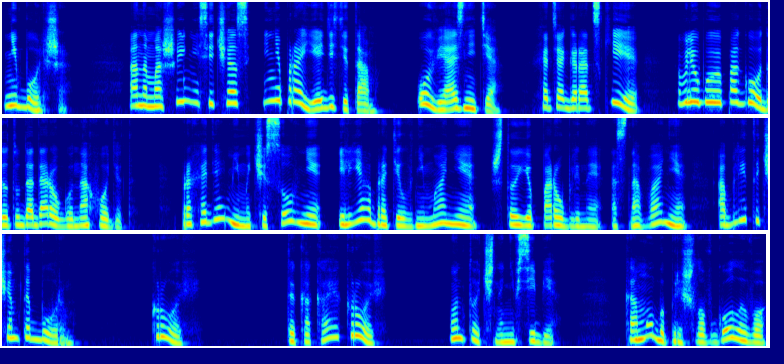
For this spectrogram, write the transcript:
не больше. А на машине сейчас и не проедете там, увязнете. Хотя городские в любую погоду туда дорогу находят. Проходя мимо часовни, Илья обратил внимание, что ее порубленное основание облито чем-то бурым. Кровь. Да какая кровь? Он точно не в себе. Кому бы пришло в голову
